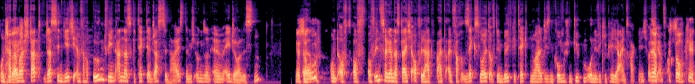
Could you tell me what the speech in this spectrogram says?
und Zu hat aber statt Justin Gaethje einfach irgendwen anders getaggt, der Justin heißt, nämlich irgendeinen so MMA-Journalisten. Ja, ist doch Ähm, gut. Und auf, auf, auf Instagram das gleiche auch wieder. Hat, hat einfach sechs Leute auf dem Bild getaggt, nur halt diesen komischen Typen ohne Wikipedia-Eintrag nicht. Was Ja, ich einfach, ist doch okay.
